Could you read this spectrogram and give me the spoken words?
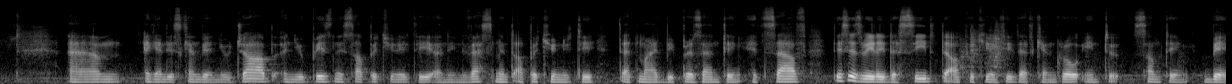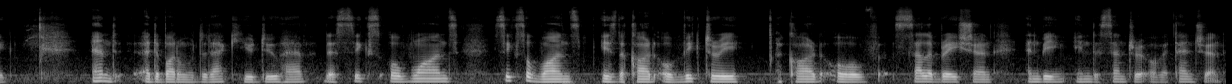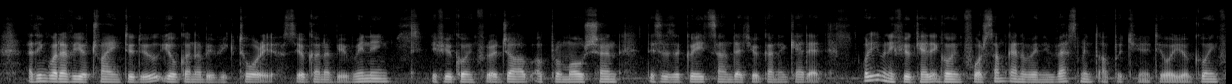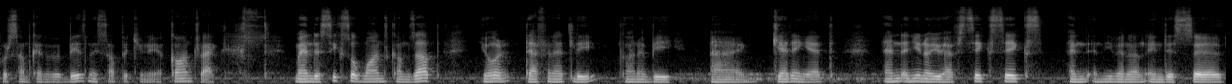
um, again this can be a new job a new business opportunity an investment opportunity that might be presenting itself. This is really the seed the opportunity that can grow into something big. And at the bottom of the deck you do have the six of wands. Six of wands is the card of victory a card of celebration and being in the center of attention. I think whatever you're trying to do, you're going to be victorious. You're going to be winning. If you're going for a job, a promotion, this is a great sign that you're going to get it. Or even if you're getting, going for some kind of an investment opportunity or you're going for some kind of a business opportunity, a contract, when the Six of Wands comes up, you're definitely going to be uh, getting it. And then, you know, you have 6 6 and, and even on, in this uh,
